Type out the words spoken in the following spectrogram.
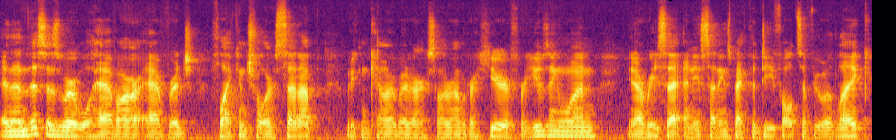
And then this is where we'll have our average flight controller setup. We can calibrate our accelerometer here if we're using one. You know, reset any settings back to defaults if we would like.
